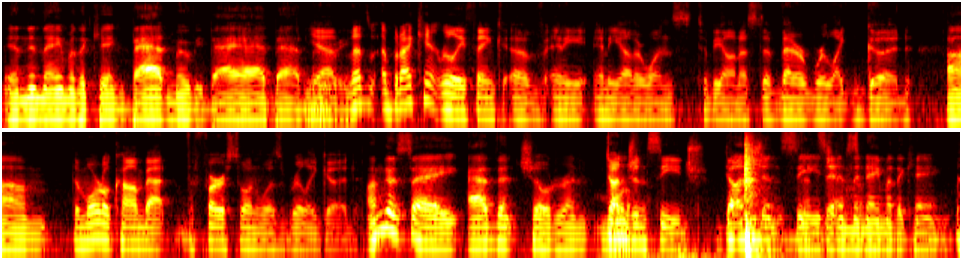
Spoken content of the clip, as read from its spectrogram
In the Name of the King. Bad movie. Bad bad movie. Yeah, that's. But I can't really think of any any other ones to be honest of that are, were like good. um, The Mortal Kombat, the first one was really good. I'm gonna say Advent Children. Dungeon Siege. Dungeon Siege in the name of the king.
